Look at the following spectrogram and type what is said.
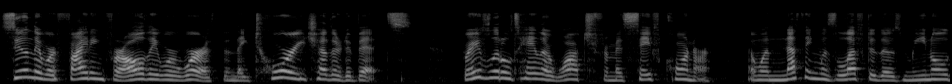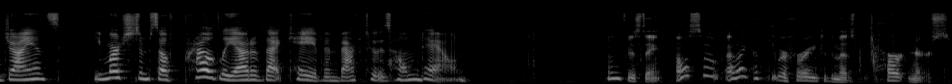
Soon they were fighting for all they were worth, and they tore each other to bits. Brave little Tailor watched from his safe corner, and when nothing was left of those mean old giants, he marched himself proudly out of that cave and back to his hometown. Interesting. Also, I like how they keep referring to them as partners.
